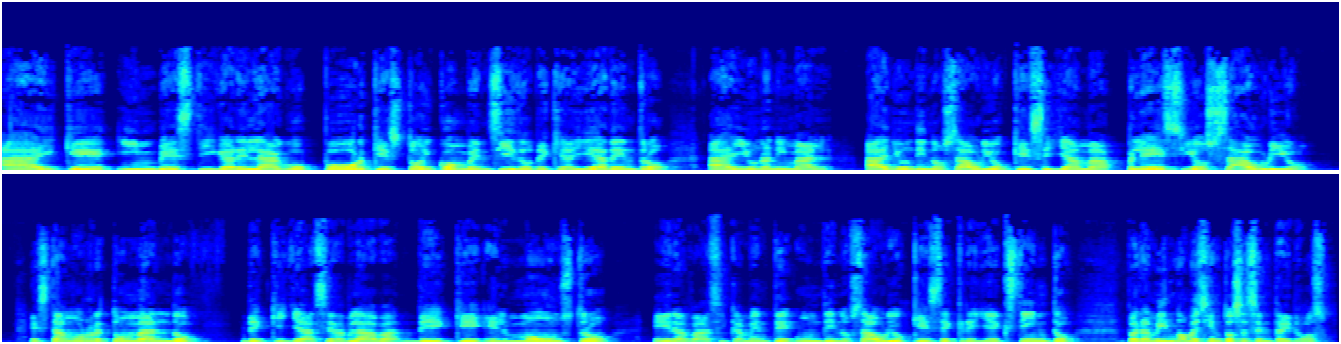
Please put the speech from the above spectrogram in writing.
hay que investigar el lago porque estoy convencido de que allí adentro hay un animal, hay un dinosaurio que se llama plesiosaurio. Estamos retomando de que ya se hablaba de que el monstruo era básicamente un dinosaurio que se creía extinto. Para 1962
